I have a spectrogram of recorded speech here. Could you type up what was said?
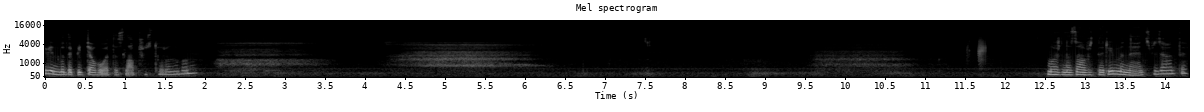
І він буде підтягувати слабшу сторону вам. Можна завжди рівменець взяти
